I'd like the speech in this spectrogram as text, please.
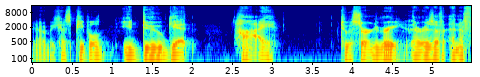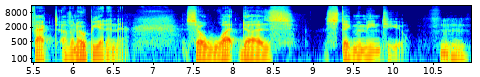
You know, because people you do get high to a certain degree. There is a, an effect of an opiate in there. So, what does stigma mean to you? Mm-hmm.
